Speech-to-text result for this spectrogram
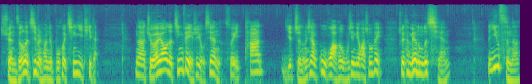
选择了基本上就不会轻易替代。那九幺幺的经费也是有限的，所以它也只能向固话和无线电话收费，所以它没有那么多钱。那因此呢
